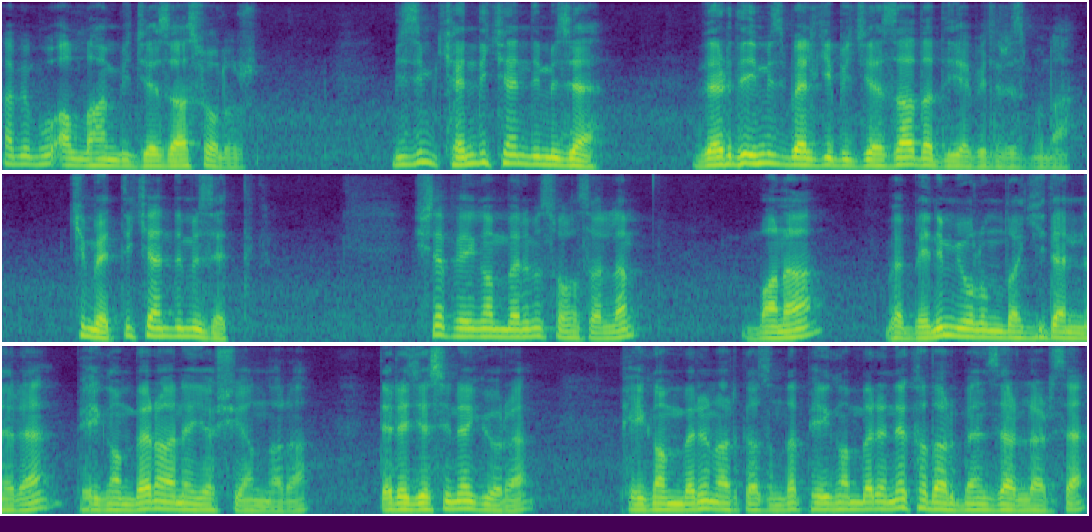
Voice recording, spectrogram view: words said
Tabi bu Allah'ın bir cezası olur. Bizim kendi kendimize verdiğimiz belki bir ceza da diyebiliriz buna. Kim etti? Kendimiz ettik. İşte Peygamberimiz sallallahu aleyhi ve sellem bana ve benim yolumda gidenlere, peygamberhane yaşayanlara, derecesine göre peygamberin arkasında peygambere ne kadar benzerlerse,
